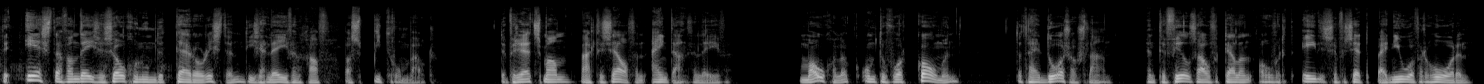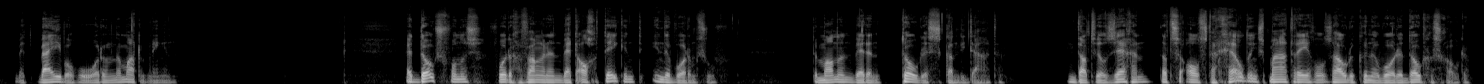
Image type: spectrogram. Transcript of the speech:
De eerste van deze zogenoemde terroristen die zijn leven gaf was Piet Rombout. De verzetsman maakte zelf een eind aan zijn leven. Mogelijk om te voorkomen dat hij door zou slaan en te veel zou vertellen over het Edische verzet bij nieuwe verhoren met bijbehorende martelingen. Het doodsvonnis voor de gevangenen werd al getekend in de Wormshoef. De mannen werden todeskandidaten. Dat wil zeggen dat ze als vergeldingsmaatregel zouden kunnen worden doodgeschoten.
